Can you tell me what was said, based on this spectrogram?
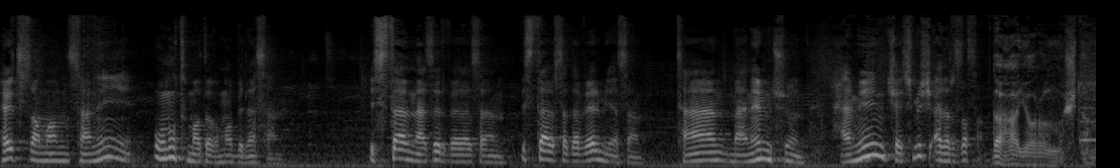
heç zaman səni unutmadığımı biləsən. İstər nəzir verəsən, istərsə də verməyəsən, sən mənim üçün həmin keçmiş Əlirzasan. Daha yorulmuşdum.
